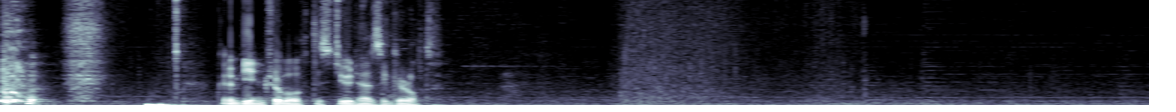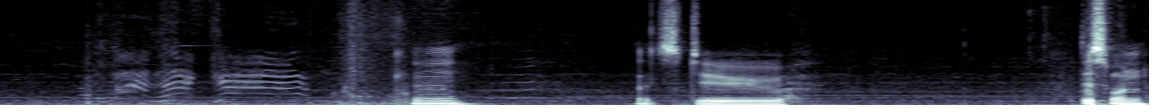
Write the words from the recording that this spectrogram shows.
Gonna be in trouble if this dude has a Geralt. Okay. Let's do this one.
